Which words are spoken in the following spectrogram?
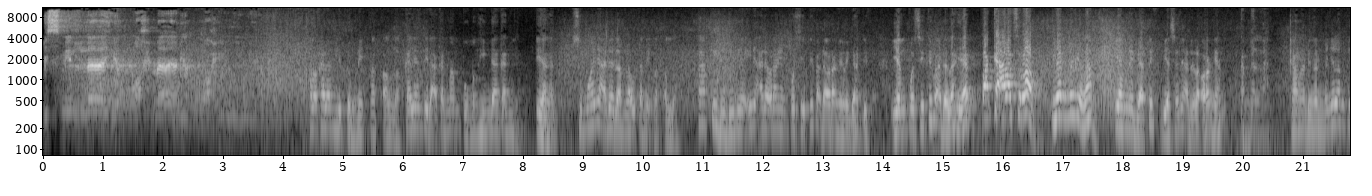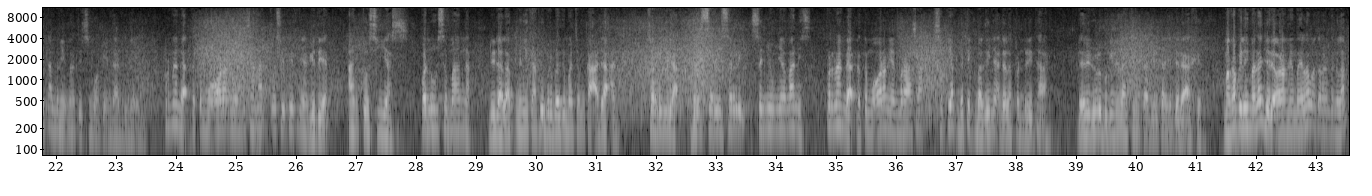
Bismillahirrahmanirrahim. Kalau kalian hitung nikmat Allah, kalian tidak akan mampu menghinggakannya. Iya kan? Semuanya ada dalam lautan nikmat Allah. Tapi di dunia ini ada orang yang positif, ada orang yang negatif. Yang positif adalah yang pakai alat selam, yang menyelam. Yang negatif biasanya adalah orang yang tenggelam. Karena dengan menyelam kita menikmati semua keindahan dunia ini. Pernah nggak ketemu orang yang sangat positifnya gitu ya? Antusias, penuh semangat di dalam menyikapi berbagai macam keadaan. Ceria, berseri-seri, senyumnya manis. Pernah nggak ketemu orang yang merasa setiap detik baginya adalah penderitaan? Dari dulu beginilah cinta deritanya tidak akhir. Maka pilih mana jadi orang yang menyelam atau orang yang tenggelam?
